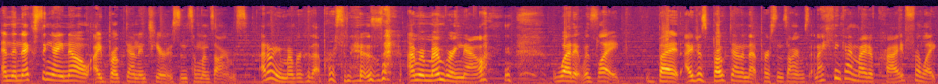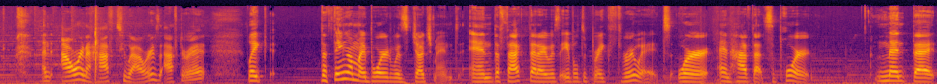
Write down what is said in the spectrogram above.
And the next thing I know, I broke down in tears in someone's arms. I don't remember who that person is. I'm remembering now what it was like. But I just broke down in that person's arms and I think I might have cried for like an hour and a half, two hours after it. Like the thing on my board was judgment and the fact that I was able to break through it or and have that support meant that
